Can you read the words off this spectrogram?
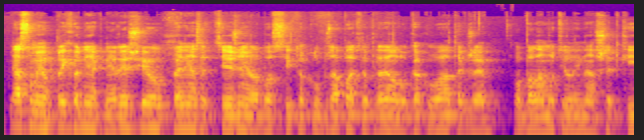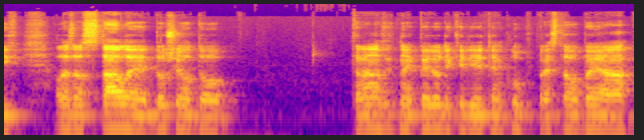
ja som jeho príchod nejak neriešil, peniaze tiež nie, lebo si to klub zaplatil predám Lukakua, takže oba lamutili na všetkých, ale za stále došiel do tranzitnej periódy, keď je ten klub v prestavbe a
